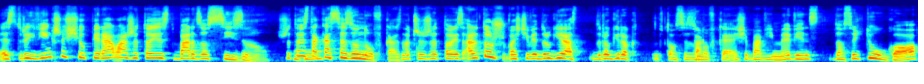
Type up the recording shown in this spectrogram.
z których większość się upierała, że to jest bardzo seasonal, że to jest Mhm. taka sezonówka. Znaczy, że to jest, ale to już właściwie drugi raz, drugi rok w tą sezonówkę się bawimy, więc dosyć długo.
